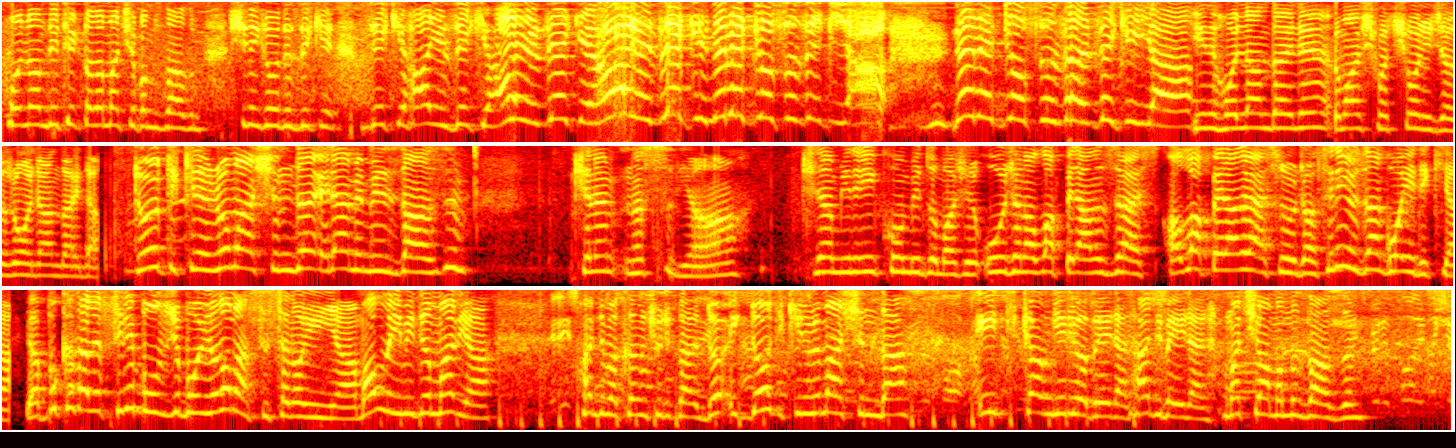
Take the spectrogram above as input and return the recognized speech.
Hollanda'yı tekrardan maç yapmamız lazım. Şimdi gördü Zeki. Zeki hayır Zeki. Hayır Zeki. Hayır Zeki. Ne bekliyorsun Zeki ya? Ne bekliyorsun sen Zeki ya? Yine Hollanda ile rövanş maçı oynayacağız Hollanda ile. 4-2'nin rövanşında elenmemiz lazım. Kerem nasıl ya? Kerem yine ilk 11'de başladı. Uğurcan Allah belanızı versin. Allah belanı versin Uğurcan. Senin yüzünden gol yedik ya. Ya bu kadar da sinir bozucu bir oyun olamazsın sen oyun ya. Vallahi videom var ya. Hadi bakalım çocuklar. 4-2'nin maçında intikam geliyor beyler. Hadi beyler. Maçı almamız lazım.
